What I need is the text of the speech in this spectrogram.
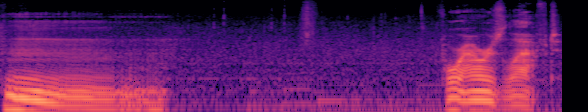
Hmm. Four hours left.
